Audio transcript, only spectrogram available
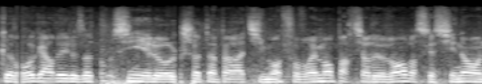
que de regarder les autres signer le shot impérativement. Il faut vraiment partir devant parce que sinon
